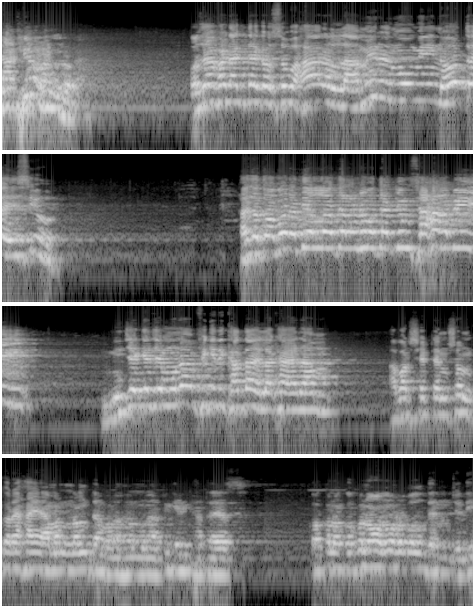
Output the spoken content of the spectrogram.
লাঠিও ভাঙলো না। ওজাফা ডাক দেখো সুবহানাল্লাহ, আমিরুল মুমিনিন হো তো এসি হো হযরত ওমর রাদিয়াল্লাহু তাআলা মতো একজন সাহাবী, নিজেকে যে মুনাফিকের খাতায় লেখায় নাম, আবার সে টেনশন করে, হায়, আমার নামটা মনে হয় মুনাফিকের খাতায় আছে। কখনো কখনো অমর বলতেন, যদি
